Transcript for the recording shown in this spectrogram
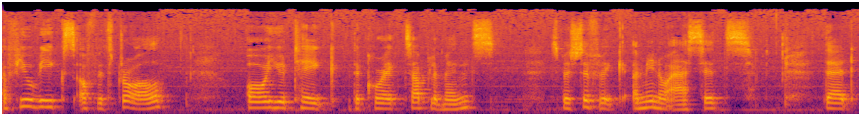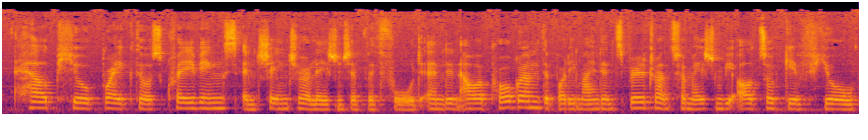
a few weeks of withdrawal or you take the correct supplements specific amino acids that help you break those cravings and change your relationship with food. And in our program, the Body, Mind, and Spirit Transformation, we also give you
